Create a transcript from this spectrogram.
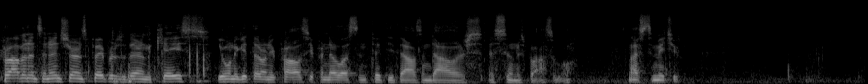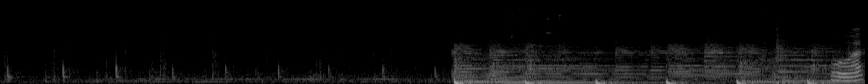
Provenance and insurance papers are there in the case. You want to get that on your policy for no less than $50,000 as soon as possible. It's nice to meet you. What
